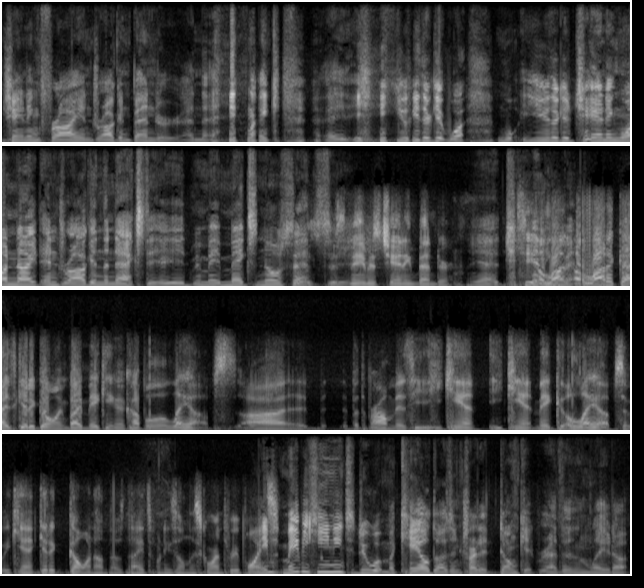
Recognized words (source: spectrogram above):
Channing Frye and Dragan Bender, and like you either get what you either get Channing one night and Dragan the next. It, it, ma- makes no sense. His, his name is Channing Bender. Yeah, See, a lot, Bender. a lot of guys get it going by making a couple of layups. Uh, but the problem is he, he can't he can't make a layup, so he can't get it going on those nights when he's only scoring three points. Maybe, maybe he needs to do what Mikal does and try to dunk it rather than lay it up.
